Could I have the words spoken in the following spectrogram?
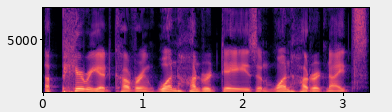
a period covering 100 days and 100 nights,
